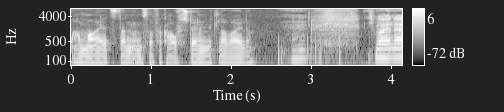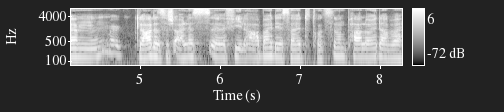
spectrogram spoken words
haben wir jetzt dann unsere Verkaufsstellen mittlerweile. Mhm. Ich meine, ähm, klar, das ist alles äh, viel Arbeit, ihr seid trotzdem ein paar Leute, aber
